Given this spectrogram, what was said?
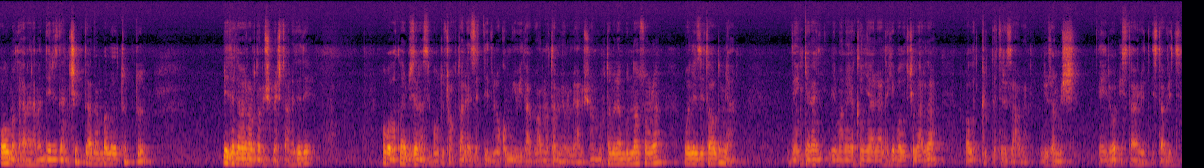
olmadı hemen hemen denizden çıktı adam balığı tuttu. Bize de ver oradan 3-5 tane dedi. O balıklar bize nasip oldu. Çok da lezzetliydi. Lokum gibiydi abi. Anlatamıyorum yani şu an. Muhtemelen bundan sonra o lezzeti aldım ya. Denk gelen limana yakın yerlerdeki balıkçılarda balık kütletiriz abi. Güzelmiş. Neydi o? İstavrit. İstavrit.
